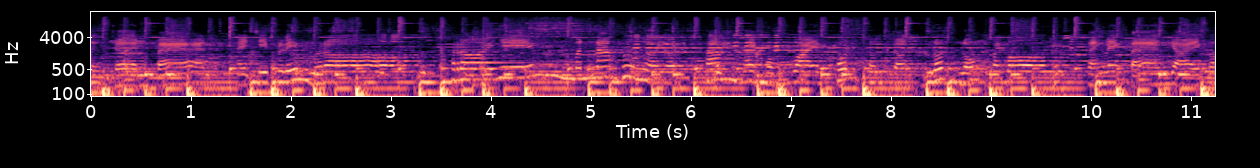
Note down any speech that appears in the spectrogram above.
หนึ่งเชิญแฟนให้ชิบลิ้มรอ รอยยิ้มมันน้ำพึ่งเหยดทำให้ผมไวพดต้งจดลดลงไปมอง แต่งเล็กแต่งใหญ่ก็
